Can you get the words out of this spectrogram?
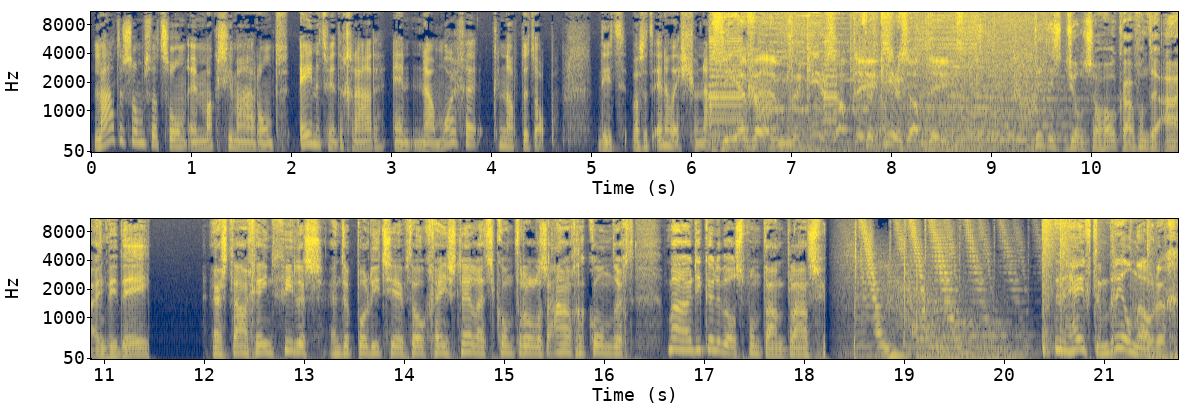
later soms wat zon en maxima rond 21 graden. En nou morgen knapt het op. Dit was het NOS Journaal. ZFM, verkeersupdate. verkeersupdate. Dit is John Sohoka van de ANWB. Er staan geen files en de politie heeft ook geen snelheidscontroles aangekondigd. Maar die kunnen wel spontaan plaatsvinden. U heeft een bril nodig.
